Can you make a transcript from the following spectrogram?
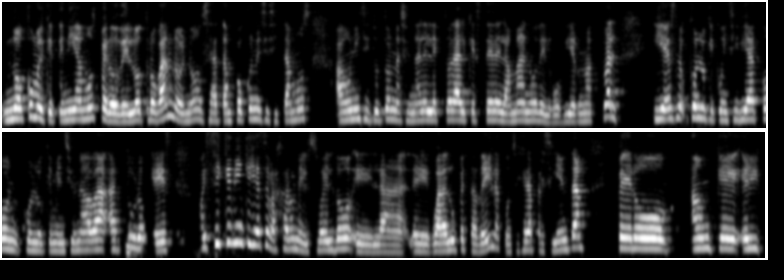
no como el que teníamos, pero del otro bando, ¿no? O sea, tampoco necesitamos a un Instituto Nacional Electoral que esté de la mano del gobierno actual. Y es con lo que coincidía con, lo que mencionaba Arturo, que es, pues sí que bien que ya se bajaron el sueldo eh, la eh, Guadalupe Tadei, la consejera presidenta, pero aunque el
